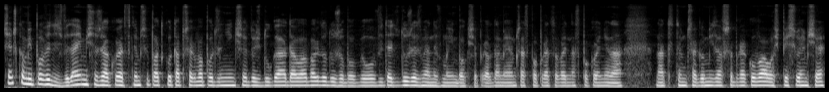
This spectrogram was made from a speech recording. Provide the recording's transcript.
Ciężko mi powiedzieć. Wydaje mi się, że akurat w tym przypadku ta przerwa po Jenningsie dość długa dała bardzo dużo, bo było widać duże zmiany w moim boksie, prawda? Miałem czas popracować na spokojnie na, nad tym, czego mi zawsze brakowało. Śpieszyłem się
